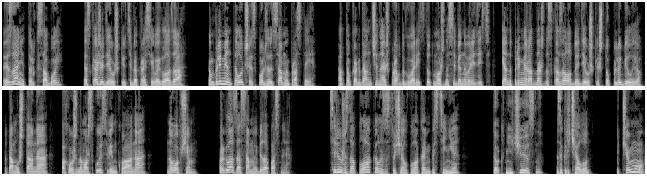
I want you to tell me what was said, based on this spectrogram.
ты занят только собой. Ты скажи девушке, у тебя красивые глаза. Комплименты лучше использовать самые простые. А то, когда начинаешь правду говорить, тут можно себе навредить. Я, например, однажды сказал одной девушке, что полюбил ее, потому что она похожа на морскую свинку, а она... Ну, в общем, про глаза самые безопасные. Сережа заплакал и застучал кулаками по стене. «Так нечестно!» — закричал он. «Почему?»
